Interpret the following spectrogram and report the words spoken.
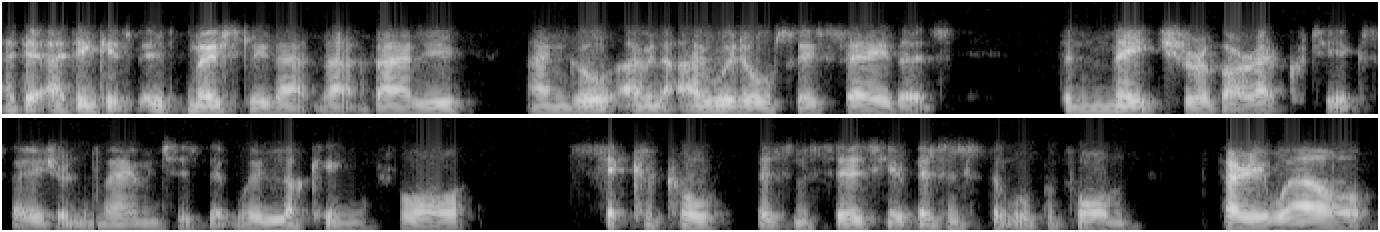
I, th- I think it's, it's mostly that, that value angle. I mean, I would also say that the nature of our equity exposure at the moment is that we're looking for cyclical businesses, you know, businesses that will perform very well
